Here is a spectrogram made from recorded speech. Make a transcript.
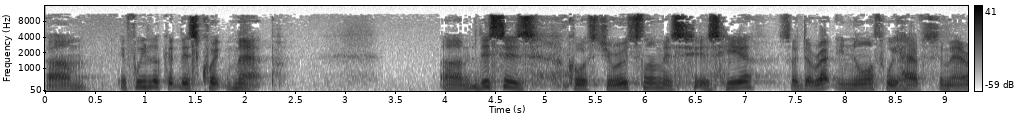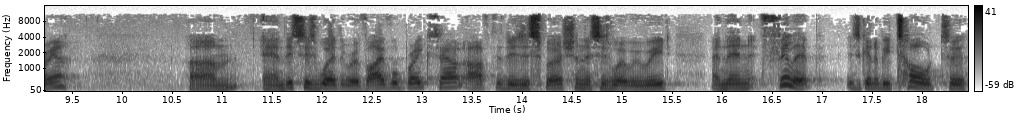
Um, if we look at this quick map, um, this is, of course, Jerusalem is, is here. So directly north we have Samaria. And this is where the revival breaks out after the dispersion. This is where we read. And then Philip is going to be told to,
